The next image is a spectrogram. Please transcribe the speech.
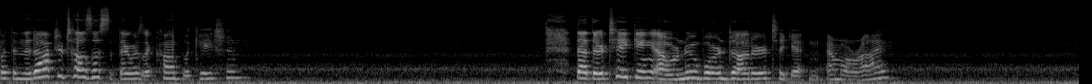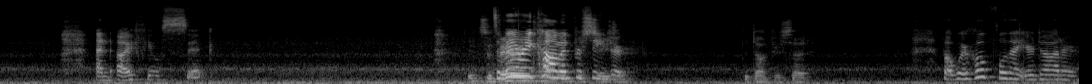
But then the doctor tells us that there was a complication. That they're taking our newborn daughter to get an MRI. And I feel sick. It's a very common procedure. The doctor said. But we're hopeful that your daughter.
